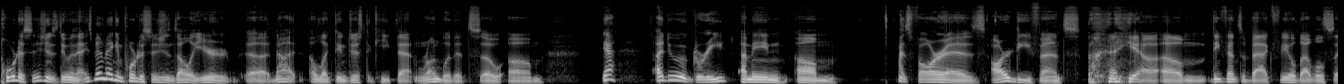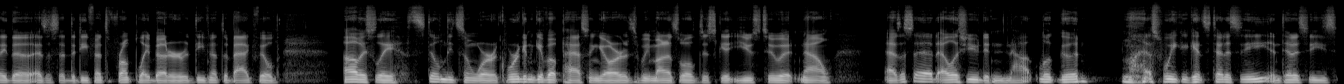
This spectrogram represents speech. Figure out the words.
poor decisions doing that. He's been making poor decisions all year, uh, not electing just to keep that and run with it. So, um, yeah, I do agree. I mean, um, as far as our defense, yeah, um, defensive backfield, I will say the as I said, the defensive front play better. Defensive backfield, obviously, still needs some work. We're going to give up passing yards. We might as well just get used to it. Now, as I said, LSU did not look good last week against Tennessee, and Tennessee's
